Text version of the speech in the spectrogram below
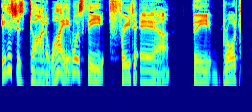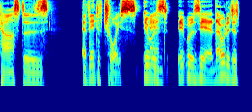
it has just died away. It was the free to air, the broadcasters' event of choice. It was, it was, yeah, they would have just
